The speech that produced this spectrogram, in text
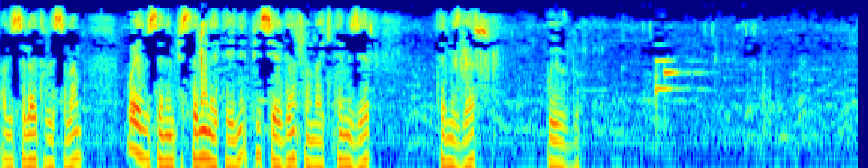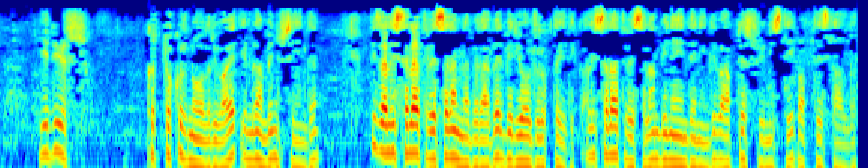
Aleyhissalatü vesselam bu elbisenin pislenen eteğini pis yerden sonraki temiz yer temizler buyurdu. 700 49 nolu rivayet İmran bin Hüseyin'den biz Aleyhisselatü Vesselam'la beraber bir yolculuktaydık. Aleyhisselatü Vesselam bineğinden indi ve abdest suyunu isteyip abdest aldı.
